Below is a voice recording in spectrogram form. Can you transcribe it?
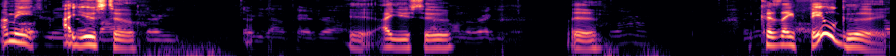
I mean, men I don't used buy to. 30 thirty dollar pair of drawers. Yeah, I used like, to. on the regular. Yeah, Why? cause they feel good. So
